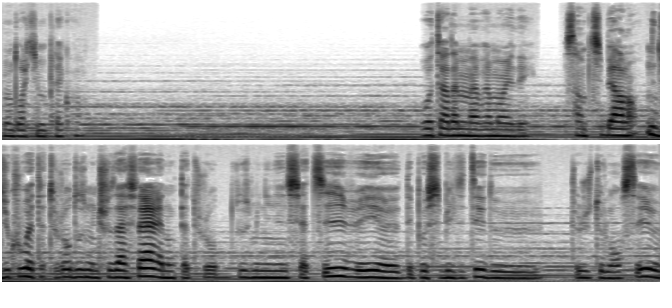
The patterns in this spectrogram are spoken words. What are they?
un endroit qui me plaît, quoi. Rotterdam m'a vraiment aidé. C'est un petit Berlin. Du coup, ouais, t'as toujours 12 000 choses à faire et donc t'as toujours 12 000 initiatives et euh, des possibilités de, juste te lancer euh,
